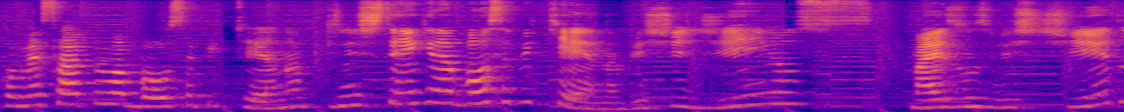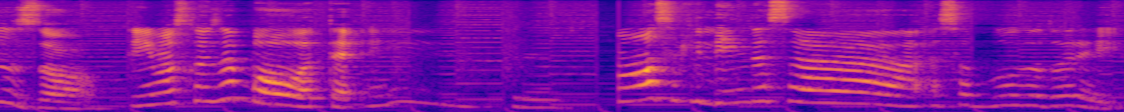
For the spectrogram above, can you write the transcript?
Começar pela bolsa pequena. A gente tem aqui na bolsa pequena, vestidinhos, mais uns vestidos, ó. Tem umas coisas boas até. Ih, nossa, que linda essa, essa blusa, adorei.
